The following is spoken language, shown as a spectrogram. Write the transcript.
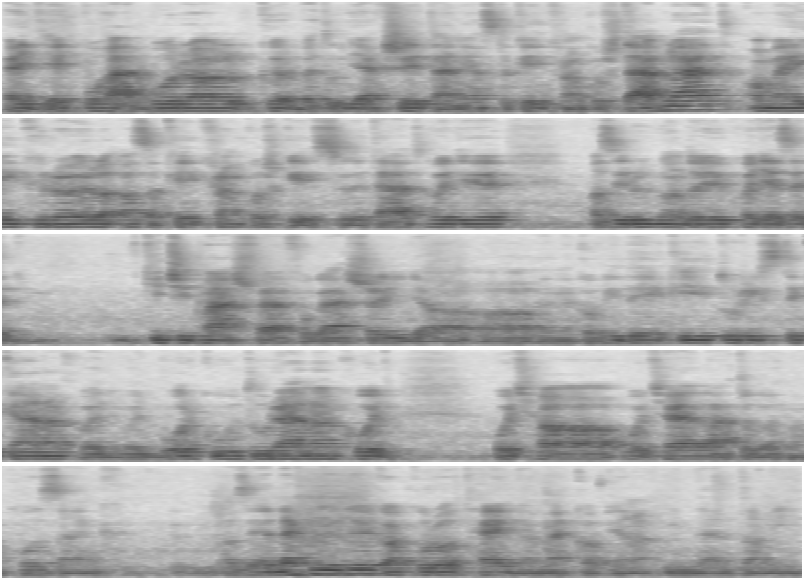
egy, egy pohár borral körbe tudják sétálni azt a kékfrankos táblát, amelyikről az a kékfrankos készül. Tehát, hogy azért úgy gondoljuk, hogy ez egy kicsit más felfogása így a, a, ennek a vidéki turisztikának, vagy, vagy borkultúrának, hogy, hogyha, hogyha ellátogatnak hozzánk az érdeklődők, akkor ott helyben megkapjanak mindent, ami,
